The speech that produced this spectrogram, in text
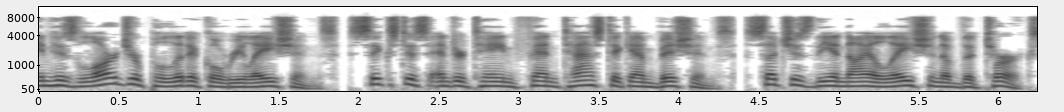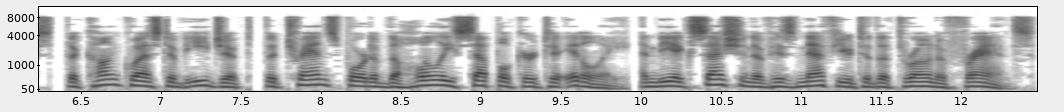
in his larger political relations, Sixtus entertained fantastic ambitions, such as the annihilation of the Turks, the conquest of Egypt, the transport of the Holy Sepulchre to Italy, and the accession of his nephew to the throne of France.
